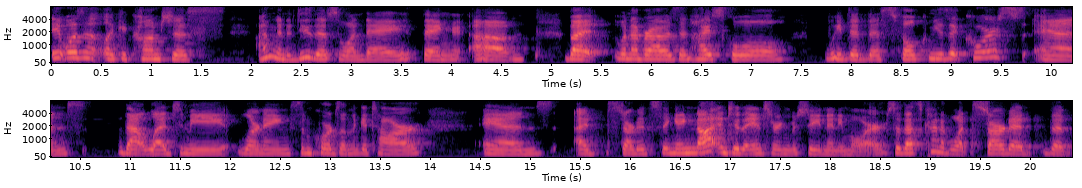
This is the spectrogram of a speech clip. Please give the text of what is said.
it wasn't like a conscious, I'm going to do this one day thing. Um, but whenever I was in high school, we did this folk music course, and that led to me learning some chords on the guitar. And I started singing, not into the answering machine anymore. So that's kind of what started the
